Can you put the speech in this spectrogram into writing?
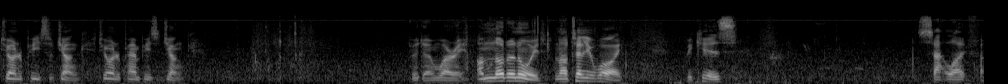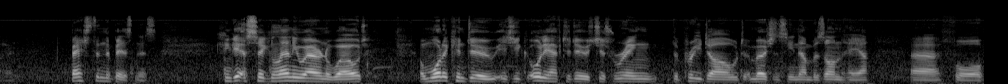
200 piece of junk 200 pound piece of junk but don't worry, I'm not annoyed, and I'll tell you why. Because satellite phone, best in the business, can get a signal anywhere in the world, and what it can do is you, all you have to do is just ring the pre-dialed emergency numbers on here uh, for,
